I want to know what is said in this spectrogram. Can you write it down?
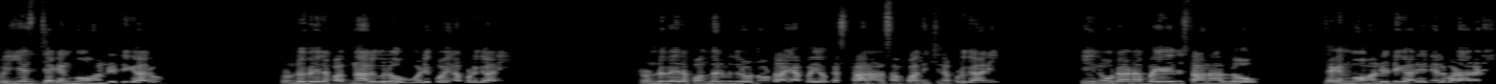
వైఎస్ జగన్మోహన్ రెడ్డి గారు రెండు వేల పద్నాలుగులో ఓడిపోయినప్పుడు కానీ రెండు వేల పంతొమ్మిదిలో నూట యాభై ఒక్క స్థానాలు సంపాదించినప్పుడు కానీ ఈ నూట డెబ్బై ఐదు స్థానాల్లో జగన్మోహన్ రెడ్డి గారే నిలబడారని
